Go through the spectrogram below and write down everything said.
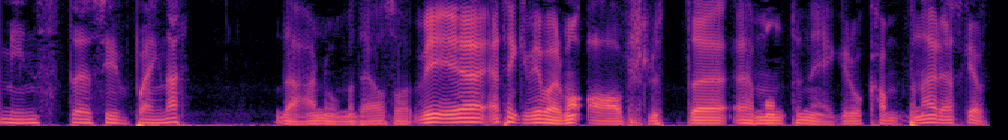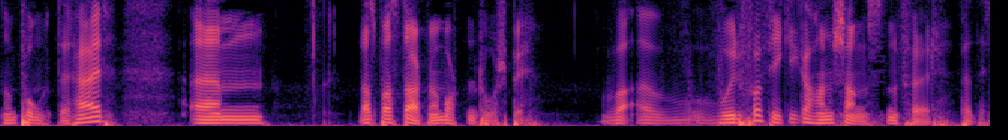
minst syv poeng der. Det er noe med det, altså. Vi, jeg tenker vi bare må avslutte Montenegro-kampen her. Jeg har skrevet noen punkter her. Um, la oss bare starte med Morten Thorsby. Hva, hvorfor fikk ikke han sjansen før, Petter?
